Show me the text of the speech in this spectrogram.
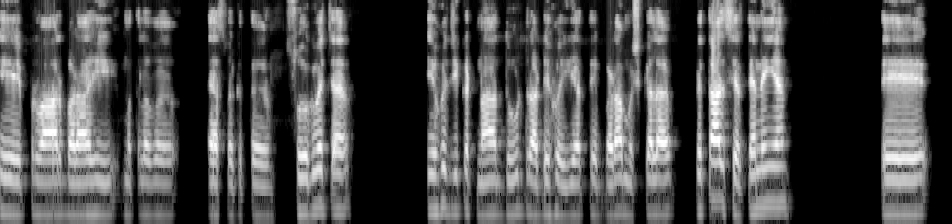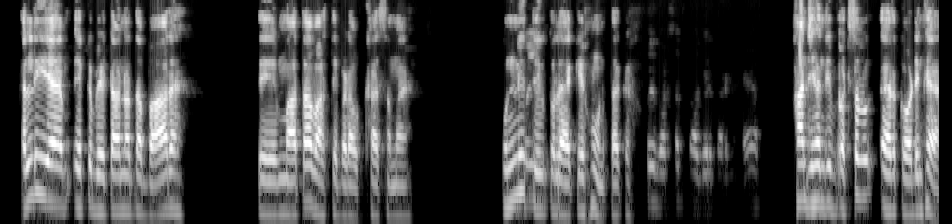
ਇਹ ਪਰਿਵਾਰ ਬੜਾ ਹੀ ਮਤਲਬ ਇਸ ਵਕਤ ਸੋਗ ਵਿੱਚ ਹੈ। ਇਹੋ ਜੀ ਘਟਨਾ ਦੂਰ ਦਰਾਡੇ ਹੋਈ ਹੈ ਤੇ ਬੜਾ ਮੁਸ਼ਕਲ ਹੈ ਪਿਤਾ ਦੇ ਸਿਰ ਤੇ ਨਹੀਂ ਹੈ ਤੇ ਕੱਲੀ ਹੈ ਇੱਕ ਬੇਟਾ ਉਹਨਾਂ ਦਾ ਬਾਹਰ ਹੈ ਤੇ ਮਾਤਾ ਵਾਸਤੇ ਬੜਾ ਔਖਾ ਸਮਾਂ ਹੈ 19 ਕੋਈ- ਤਰੀਕ ਤੋਂ ਲੈ ਕੇ ਹੁਣ ਤੱਕ। ਹਾਂਜੀ ਹਾਂਜੀ WhatsApp ਰਿਕਾਰਡਿੰਗ ਹੈ।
